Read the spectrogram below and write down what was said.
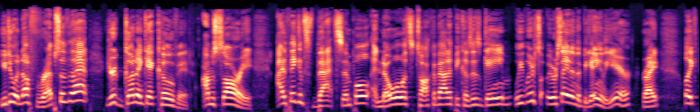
You do enough reps of that, you're going to get COVID. I'm sorry. I think it's that simple and no one wants to talk about it because this game, we were, we were saying in the beginning of the year, right? Like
